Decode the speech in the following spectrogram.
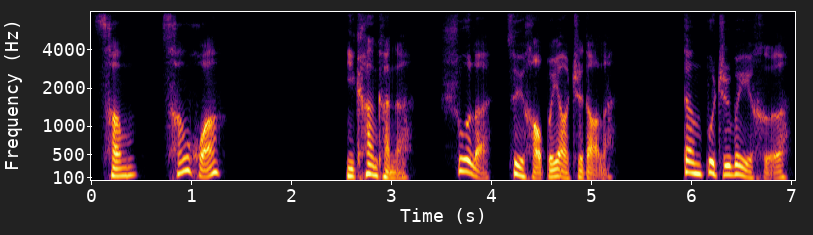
仓仓皇，你看看呢？说了最好不要知道了。但不知为何，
